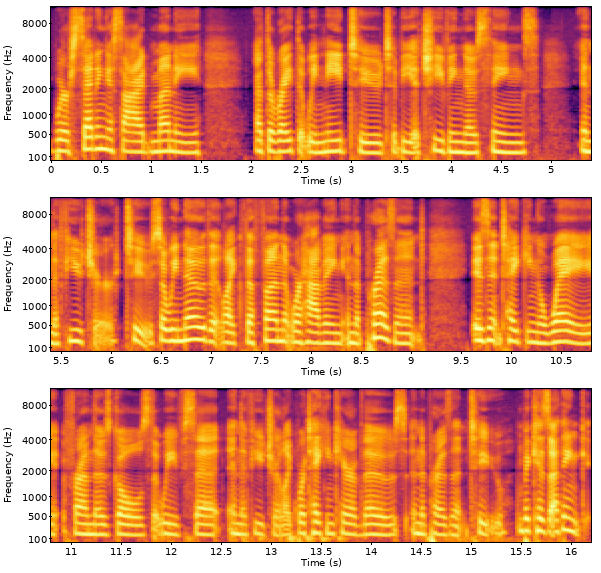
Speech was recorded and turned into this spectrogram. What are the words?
we're setting aside money at the rate that we need to to be achieving those things in the future too. So we know that like the fun that we're having in the present isn't taking away from those goals that we've set in the future. Like we're taking care of those in the present too. Because i think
